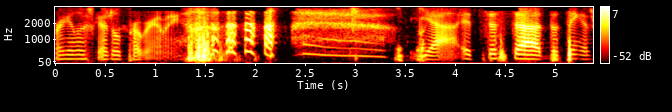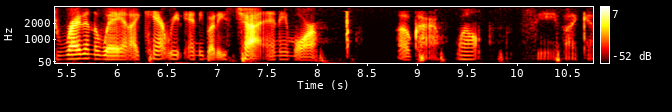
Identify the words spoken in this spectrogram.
regular scheduled programming. yeah, it's just uh, the thing is right in the way, and I can't read anybody's chat anymore. Okay, well, let's see if I can.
